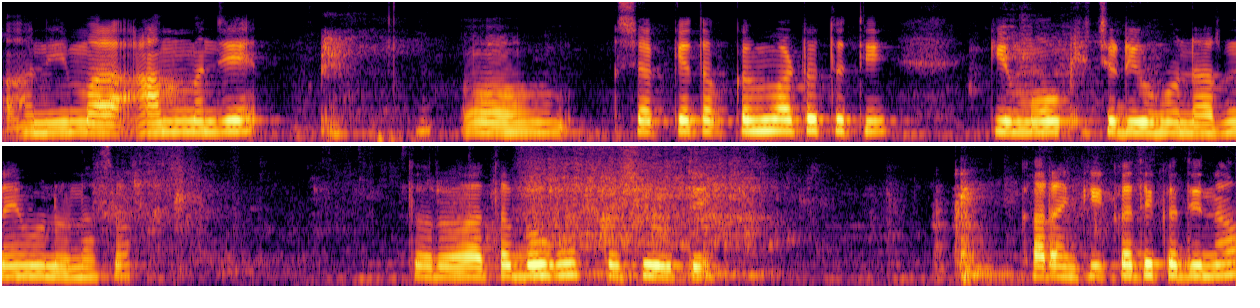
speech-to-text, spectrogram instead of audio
आणि मला आम म्हणजे शक्यता कमी वाटत होती की मऊ खिचडी होणार नाही म्हणून असं. तर आता बघू कशी होते. कारण की कधी कधी ना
